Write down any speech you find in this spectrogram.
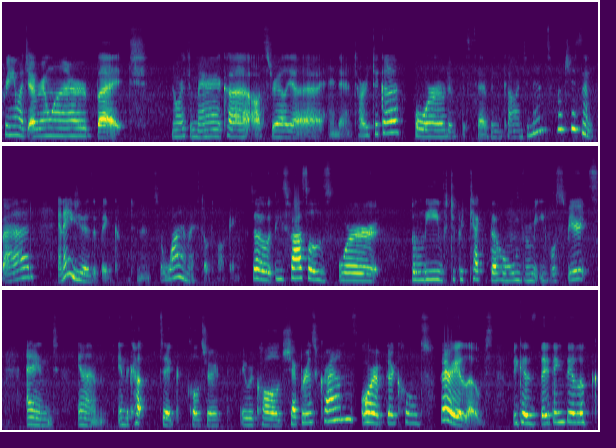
pretty much everywhere, but North America, Australia, and Antarctica, four out of the seven continents, which isn't bad. And Asia is a big continent, so why am I still talking? So these fossils were believed to protect the home from evil spirits, and um, in the Celtic culture, they were called shepherd's crowns, or they're called fairy loaves, because they think they look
